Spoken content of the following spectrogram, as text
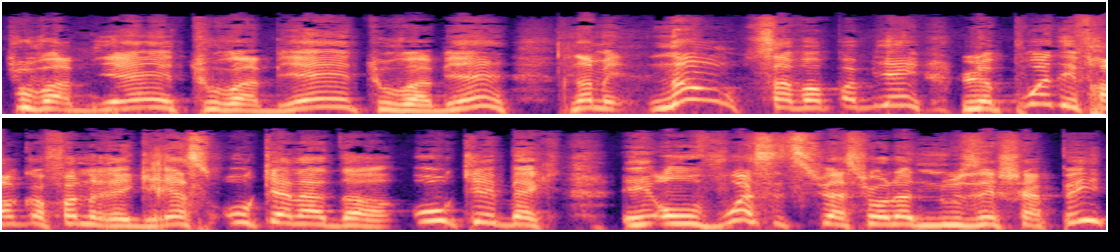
tout va bien, tout va bien, tout va bien. Non, mais non, ça va pas bien. Le poids des francophones régresse au Canada, au Québec, et on voit cette situation-là nous échapper.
